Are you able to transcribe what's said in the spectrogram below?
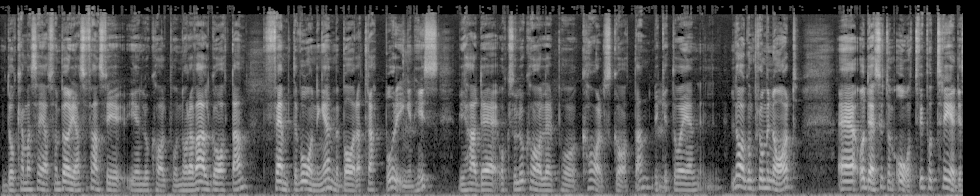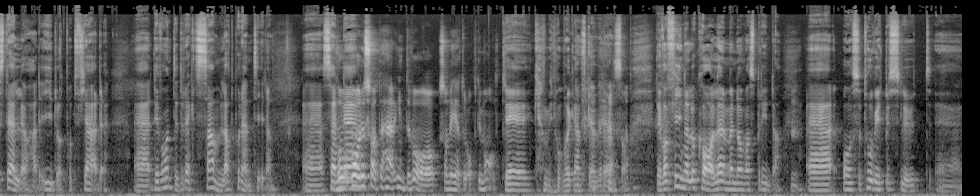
då kan man säga att från början så fanns vi i en lokal på Norra Vallgatan. Femte våningen med bara trappor, ingen hiss. Vi hade också lokaler på Karlsgatan, mm. vilket då är en lagom promenad. Eh, och dessutom åt vi på tredje ställe och hade idrott på ett fjärde. Eh, det var inte direkt samlat på den tiden. Eh, sen, var, var, det så att det här inte var, som det heter, optimalt? Det kan vi nog vara ganska överens om. Det var fina lokaler men de var spridda. Mm. Eh, och så tog vi ett beslut eh,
